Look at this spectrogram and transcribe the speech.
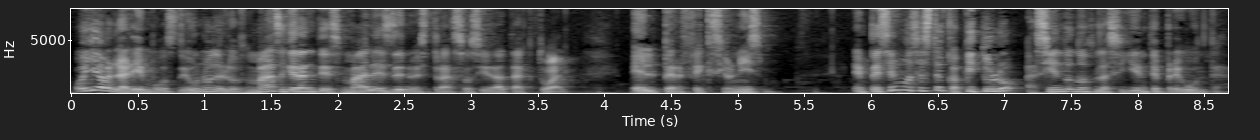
Hoy hablaremos de uno de los más grandes males de nuestra sociedad actual, el perfeccionismo. Empecemos este capítulo haciéndonos la siguiente pregunta.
